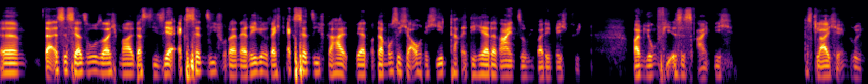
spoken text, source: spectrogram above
äh, da ist es ja so, sag ich mal, dass die sehr extensiv oder in der Regel recht extensiv gehalten werden. Und da muss ich ja auch nicht jeden Tag in die Herde rein, so wie bei den Milchkühen. Beim Jungvieh ist es eigentlich das gleiche in Grün.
